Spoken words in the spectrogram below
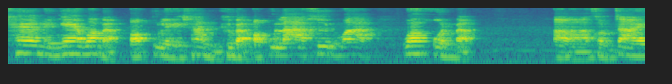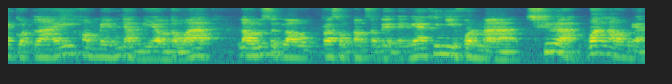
แค่ในแง่ว่าแบบ population คือแบบ popular ขึ้นว่าว่าคนแบบอ่าสนใจกดไลค์คอมเมนต์อย่างเดียว แต่ว่าเรารู้สึกเราประสบความสำเร็จในแง่ที่มีคนมาเชื่อว่าเราเนี่ย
